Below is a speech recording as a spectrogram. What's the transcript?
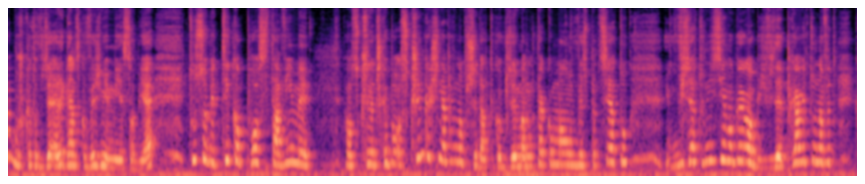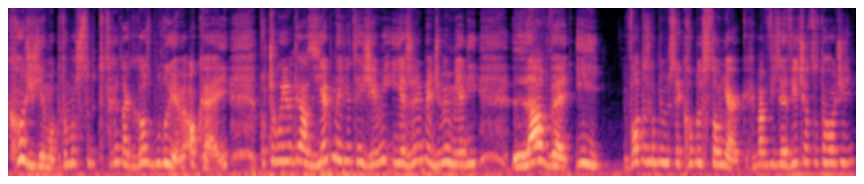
jabłuszka, to widzę, elegancko weźmiemy je sobie. Tu sobie tylko postawimy tą skrzyneczkę, bo skrzynka się na pewno przyda, tylko widzę, mam taką małą wyspę, co ja tu, widzę, ja tu nic nie mogę robić, widzę, prawie tu nawet chodzić nie mogę, to może sobie to trochę tak rozbudujemy, okej. Potrzebujemy teraz jak najwięcej ziemi i jeżeli będziemy mieli lawę i wodę, zrobimy sobie cobblestone'arkę, chyba widzę, wiecie o co to chodzi?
